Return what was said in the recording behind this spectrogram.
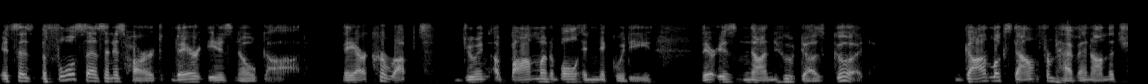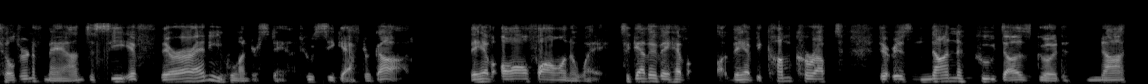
It says, The fool says in his heart, There is no God. They are corrupt, doing abominable iniquity. There is none who does good. God looks down from heaven on the children of man to see if there are any who understand, who seek after God. They have all fallen away. Together they have they have become corrupt. There is none who does good, not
